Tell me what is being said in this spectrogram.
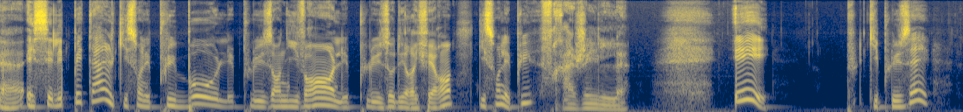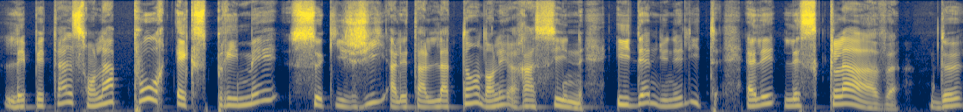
euh, et c'est les pétales qui sont les plus beaux, les plus enivrants, les plus odoriférants, qui sont les plus fragiles. Et, qui plus est, les pétales sont là pour exprimer ce qui gît à l'état latent dans les racines. Idem d'une élite. Elle est l'esclave de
